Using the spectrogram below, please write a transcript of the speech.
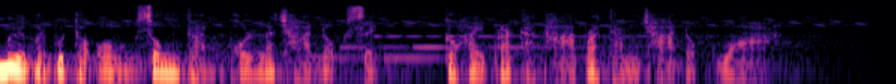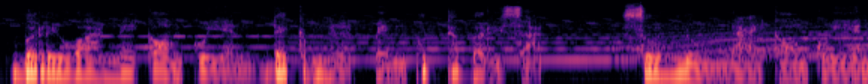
เมื่อพระพุทธองค์ทรงตรัสผลชาดกเสร็จก็ให้พระคาถาประจำชาดกว่า บริวารในกองเกวียนได้กำเนิดเป็นพุทธบริษัท ส่วนหนุ่มนายกองเกวียน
